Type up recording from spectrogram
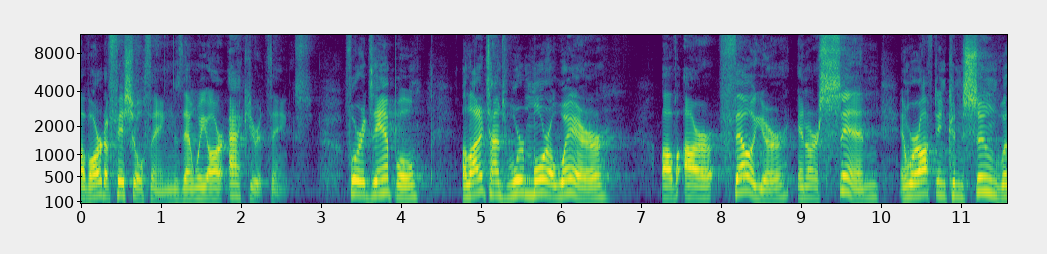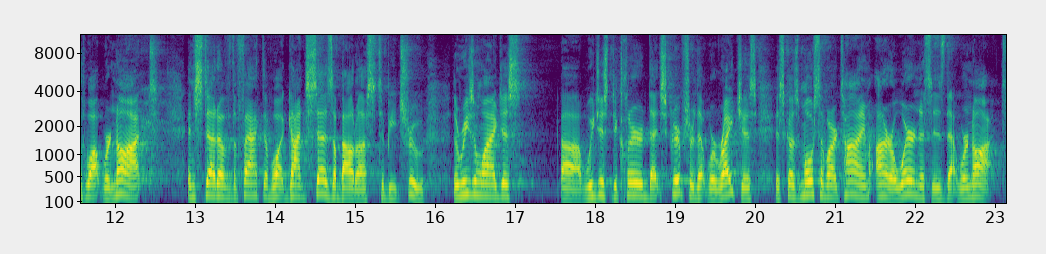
of artificial things than we are accurate things. For example, a lot of times we're more aware of our failure and our sin, and we're often consumed with what we're not instead of the fact of what God says about us to be true. The reason why I just uh, we just declared that scripture that we're righteous is because most of our time our awareness is that we're not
